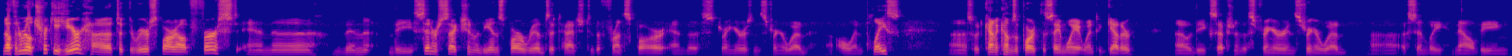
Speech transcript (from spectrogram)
Nothing real tricky here. Uh, took the rear spar out first and uh, then the center section with the end spar ribs attached to the front spar and the stringers and stringer web all in place. Uh, so it kind of comes apart the same way it went together uh, with the exception of the stringer and stringer web uh, assembly now being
